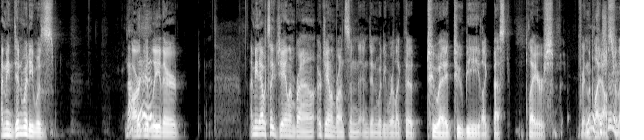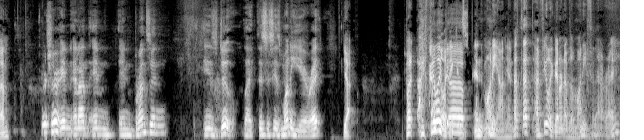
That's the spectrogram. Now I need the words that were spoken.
I mean Dinwiddie was Not bad. arguably their. I mean, I would say Jaylen Brown or Jalen Brunson and Dinwiddie were like the two A, two B, like best players in the Yeah, for playoffs for, sure. them. For sure, and and I, and and Brunson is due. Like this is his money year, right? Yeah, but I I feel don't like, feel like they uh, can spend money on him. That's that. I feel like they don't have the money for that, right?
